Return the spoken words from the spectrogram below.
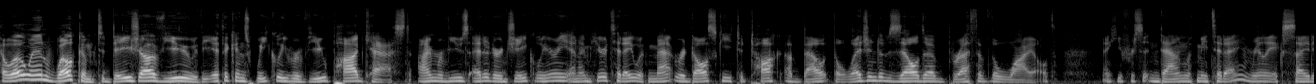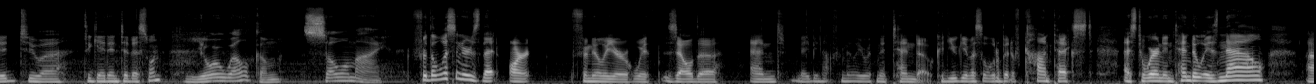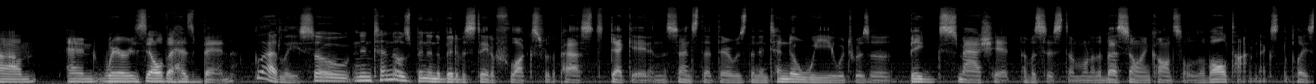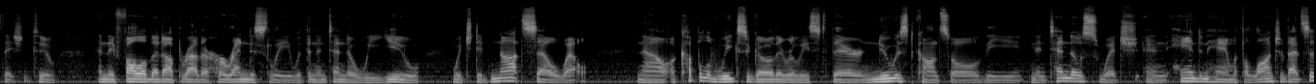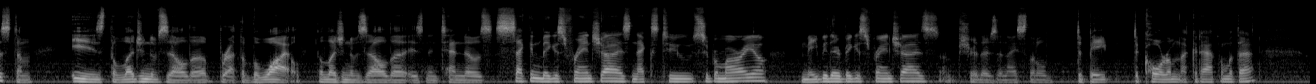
Hello and welcome to Deja View, the Ithacans Weekly Review podcast. I'm reviews editor Jake Leary, and I'm here today with Matt Radulski to talk about The Legend of Zelda: Breath of the Wild. Thank you for sitting down with me today. I'm really excited to uh, to get into this one. You're welcome. So am I. For the listeners that aren't familiar with Zelda and maybe not familiar with Nintendo, could you give us a little bit of context as to where Nintendo is now, um, and where Zelda has been. Gladly. So, Nintendo's been in a bit of a state of flux for the past decade in the sense that there was the Nintendo Wii, which was a big smash hit of a system, one of the best selling consoles of all time next to the PlayStation 2. And they followed that up rather horrendously with the Nintendo Wii U, which did not sell well. Now, a couple of weeks ago, they released their newest console, the Nintendo Switch, and hand in hand with the launch of that system, is The Legend of Zelda Breath of the Wild. The Legend of Zelda is Nintendo's second biggest franchise next to Super Mario, maybe their biggest franchise. I'm sure there's a nice little debate decorum that could happen with that.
